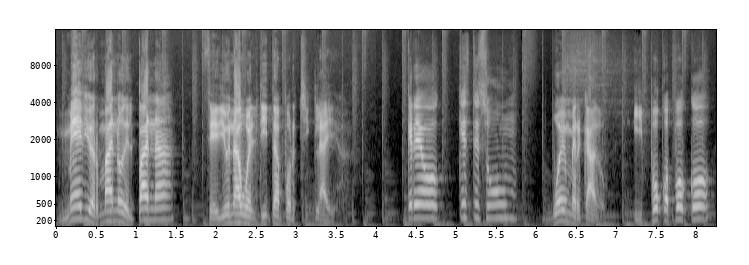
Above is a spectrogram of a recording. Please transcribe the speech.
medio hermano del pana, se dio una vueltita por Chiclayo. Creo que este es un buen mercado y poco a poco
